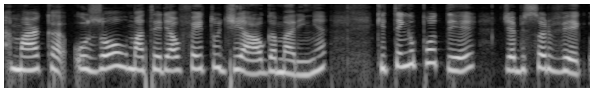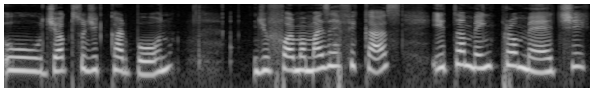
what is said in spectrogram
A marca usou o material feito de alga marinha, que tem o poder de absorver o dióxido de carbono de forma mais eficaz e também promete,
